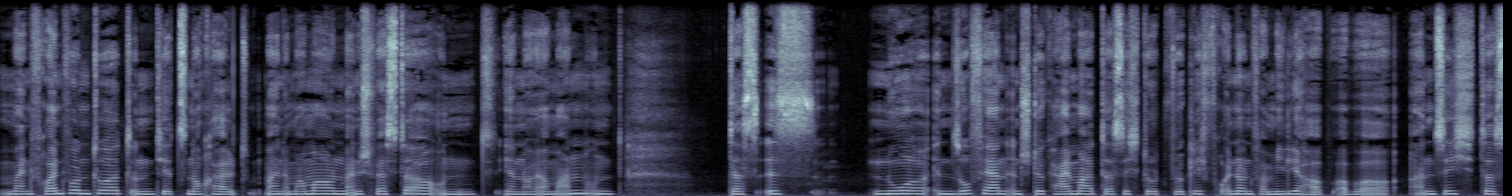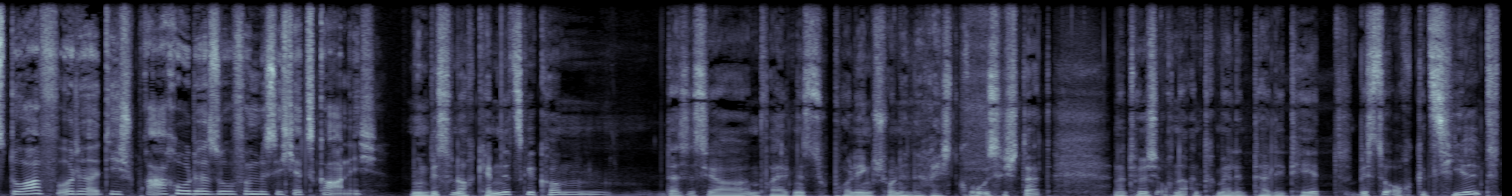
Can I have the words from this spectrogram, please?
mein Freund wohnt dort und jetzt noch halt meine Mama und meine Schwester und ihr neuer Mann und das ist nur insofern ein Stück Heimat, dass ich dort wirklich Freunde und Familie habe. Aber an sich das Dorf oder die Sprache oder so vermisse ich jetzt gar nicht. Nun bist du nach Chemnitz gekommen. Das ist ja im Verhältnis zu Polling schon eine recht große Stadt. Natürlich auch eine andere Mentalität. Bist du auch gezielt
